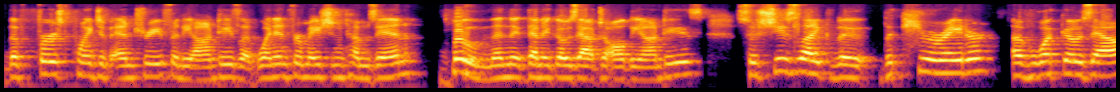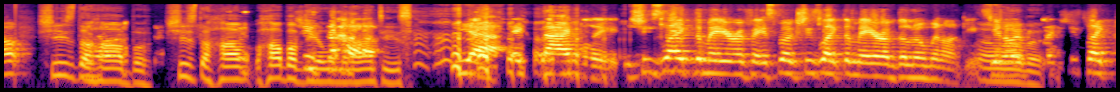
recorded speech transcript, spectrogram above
the first point of entry for the aunties like when information comes in boom then then it goes out to all the aunties. So she's like the the curator of what goes out. She's the hub know? she's the hub hub of she's the illuminaunties. Yeah exactly. She's like the mayor of facebook. She's like the mayor of the illuminaunties. You know like she's like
